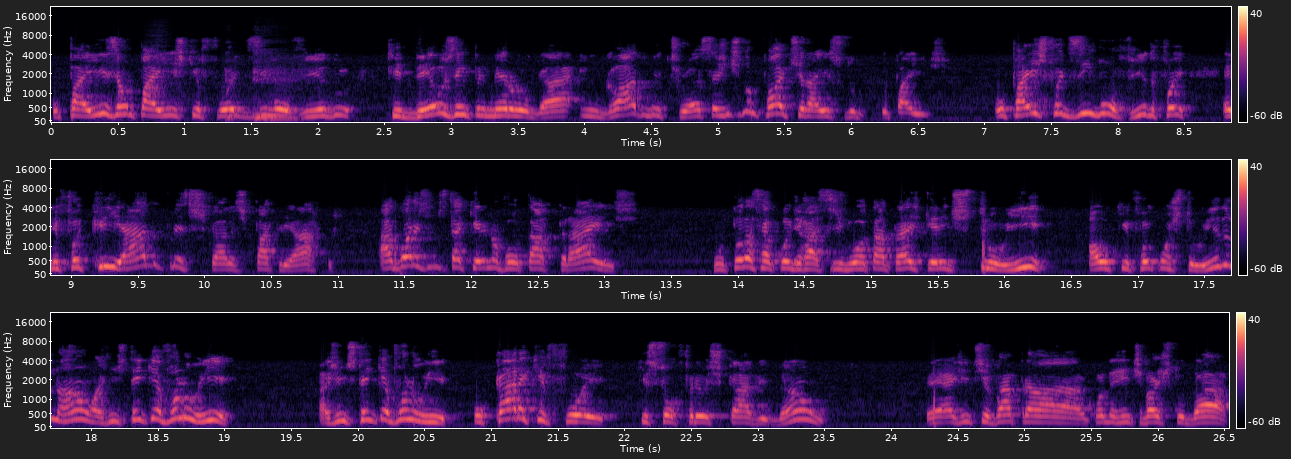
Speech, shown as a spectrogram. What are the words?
O país é um país que foi desenvolvido, que Deus em primeiro lugar, em God we trust. A gente não pode tirar isso do, do país. O país foi desenvolvido, foi, ele foi criado por esses caras de patriarcas. Agora a gente está querendo voltar atrás, com toda essa coisa de racismo, voltar atrás, querer destruir algo que foi construído. Não, a gente tem que evoluir. A gente tem que evoluir. O cara que foi, que sofreu escravidão, é, a gente vai para. Quando a gente vai estudar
